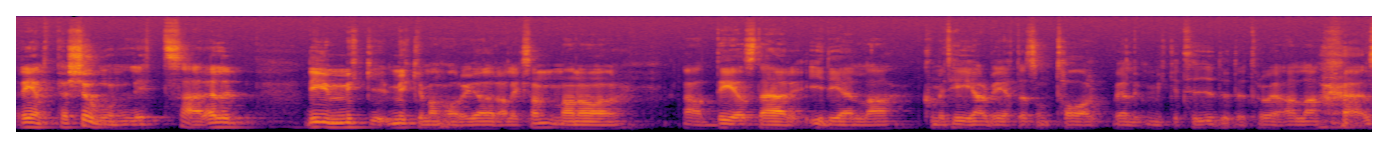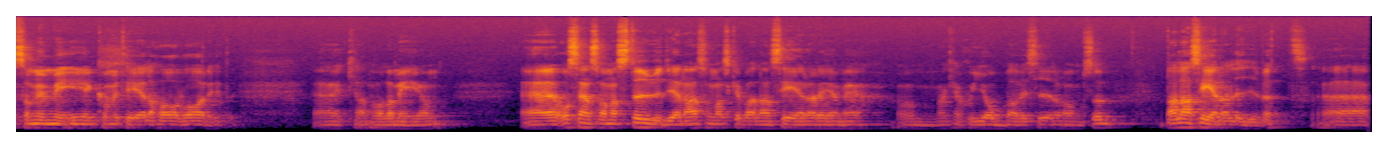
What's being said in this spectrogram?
rent personligt så här, eller det är ju mycket, mycket man har att göra liksom. Man har ja, dels det här ideella kommittéarbetet som tar väldigt mycket tid. Det tror jag alla som är med i en kommitté eller har varit kan hålla med om. Eh, Och sen så har man studierna som man ska balansera det med och man kanske jobbar vid sidan om. Så balansera livet. eh,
